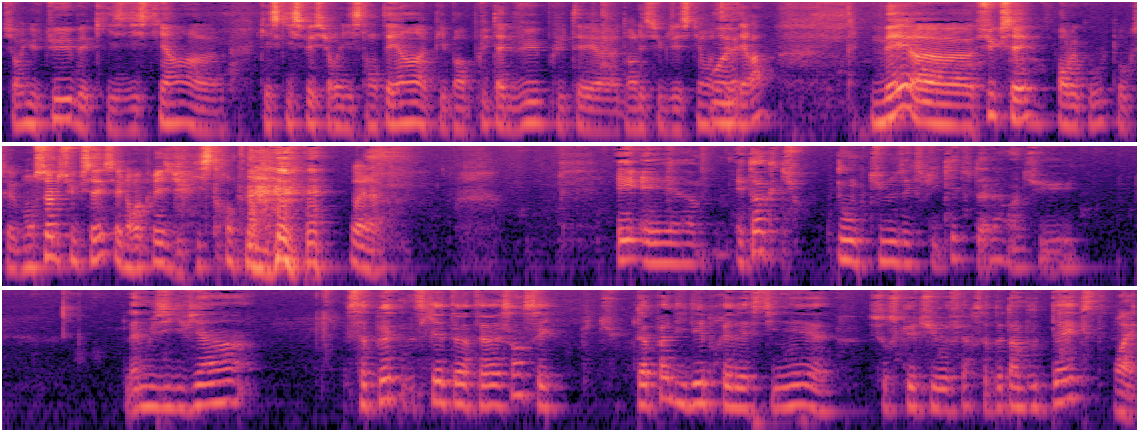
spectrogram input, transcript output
sur YouTube et qui se disent tiens, euh, qu'est-ce qui se fait sur Ulysse 31 Et puis, ben, plus t'as de vues, plus t'es euh, dans les suggestions, Ouais. etc. Mais euh, succès, pour le coup. Donc, c'est- mon seul succès, c'est une reprise d'Ulysse 31. voilà. Et, et, et toi, tu, donc tu nous expliquais tout à l'heure, hein, tu... la musique vient. Ça peut être... Ce qui est intéressant, c'est que tu n'as pas d'idée prédestinée sur ce que tu veux faire. Ça peut être un bout de texte, Ouais.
